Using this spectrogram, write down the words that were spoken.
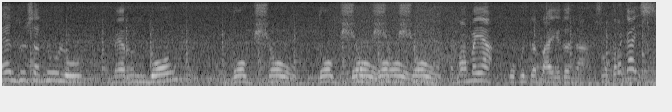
And dun sa dulo, meron dong dog show. Dog show. Dog show. Mamaya, pupunta tayo doon ha. So tara guys!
